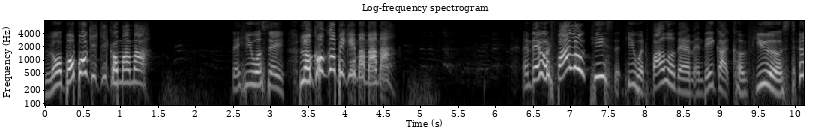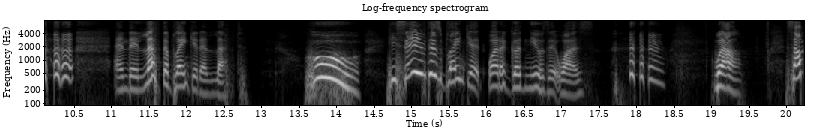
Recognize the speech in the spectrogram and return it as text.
Lo kikiko mama, then he will say, Lo koko mama. And they would follow, he, he would follow them, and they got confused. and they left the blanket and left. Whew, he saved his blanket. What a good news it was. well, some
